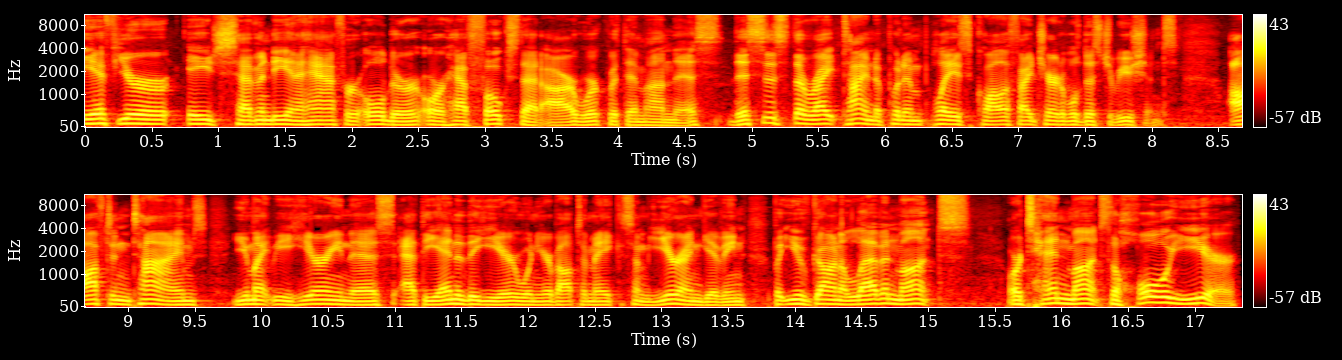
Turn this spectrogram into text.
if you're age 70 and a half or older, or have folks that are, work with them on this, this is the right time to put in place qualified charitable distributions. Oftentimes, you might be hearing this at the end of the year when you're about to make some year end giving, but you've gone 11 months or 10 months, the whole year,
